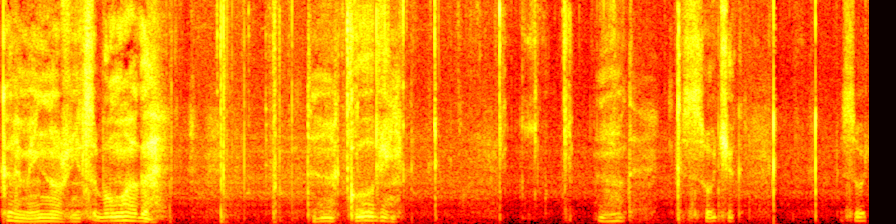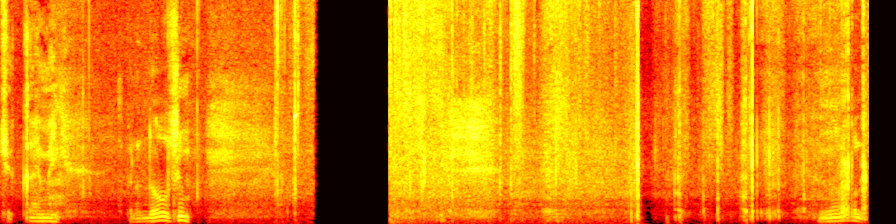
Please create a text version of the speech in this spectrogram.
Камень, ножницы, бумага. Так, корень. Вот, песочек. Песочек, камень. Продолжим. Ну вот,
